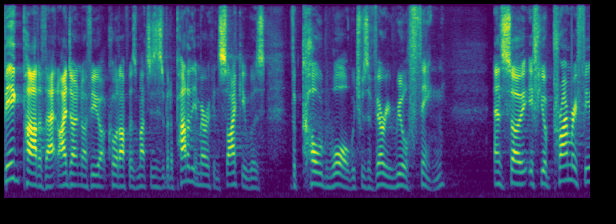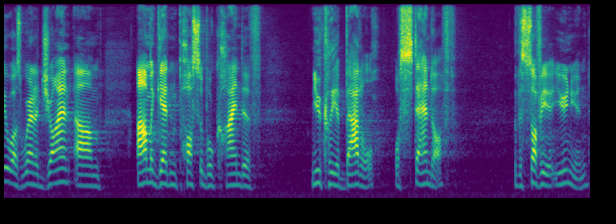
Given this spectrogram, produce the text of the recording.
big part of that, I don't know if you got caught up as much as this, but a part of the American psyche was the Cold War, which was a very real thing and so, if your primary fear was we're in a giant um, Armageddon possible kind of nuclear battle or standoff with the Soviet Union,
